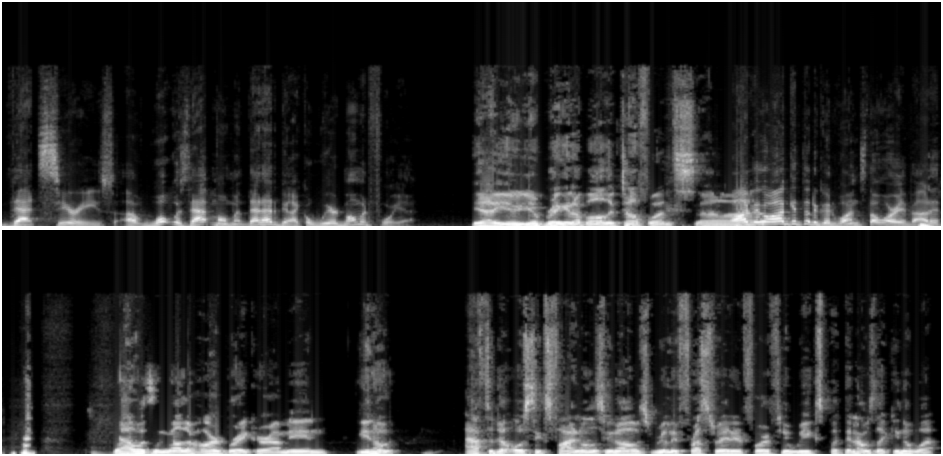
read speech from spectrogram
that series. Uh, what was that moment? That had to be like a weird moment for you. Yeah, you, you're bringing up all the tough ones. Uh, I'll, get, I'll get to the good ones. Don't worry about it. that was another heartbreaker. I mean, you know, after the 06 finals, you know, I was really frustrated for a few weeks, but then I was like, you know what?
